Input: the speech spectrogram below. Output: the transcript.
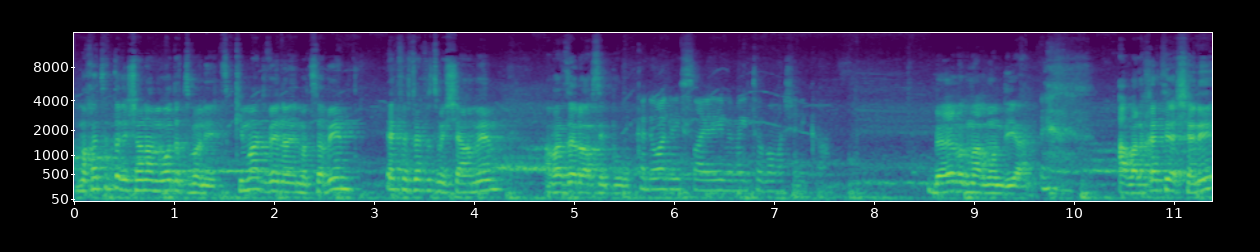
המחצית הראשונה מאוד עצבנית, כמעט בין מצבים, 0-0 משעמם, אבל זה לא הסיפור. כדורגל ישראלי במיטבו מה שנקרא. ברבע גמר מונדיאל. אבל החצי השני,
